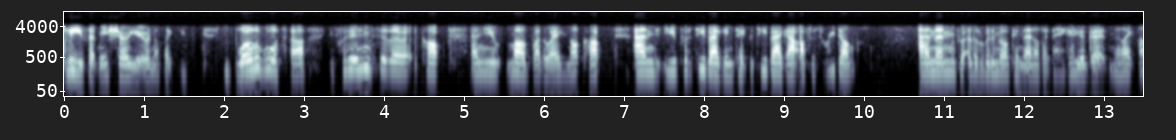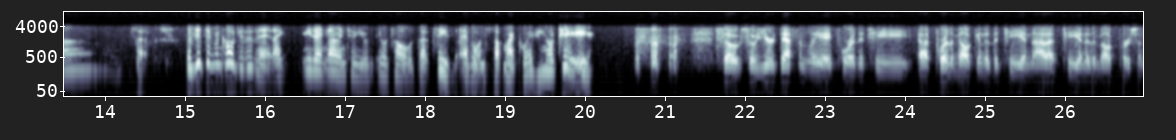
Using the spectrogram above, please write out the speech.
please let me show you. And I was like, you, you boil the water, you put it into the cup, and you mug by the way, not cup, and you put a tea bag in. Take the tea bag out after three dunks, and then we put a little bit of milk in there. And I was like, there you go, you're good. And they're like, oh. So it's just different cultures, isn't it? Like you don't know until you, you're told. But please, everyone, stop microwaving your tea. so, so you're definitely a pour the tea, uh, pour the milk into the tea, and not a tea into the milk person.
